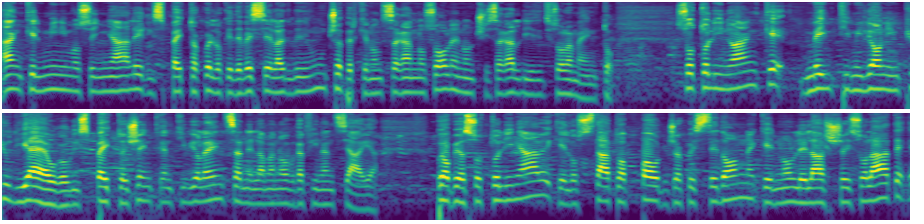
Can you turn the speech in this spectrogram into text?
anche il minimo segnale rispetto a quello che deve essere la denuncia perché non saranno sole e non ci sarà l'isolamento. Sottolineo anche 20 milioni in più di euro rispetto ai centri antiviolenza nella manovra finanziaria, proprio a sottolineare che lo Stato appoggia queste donne, che non le lascia isolate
